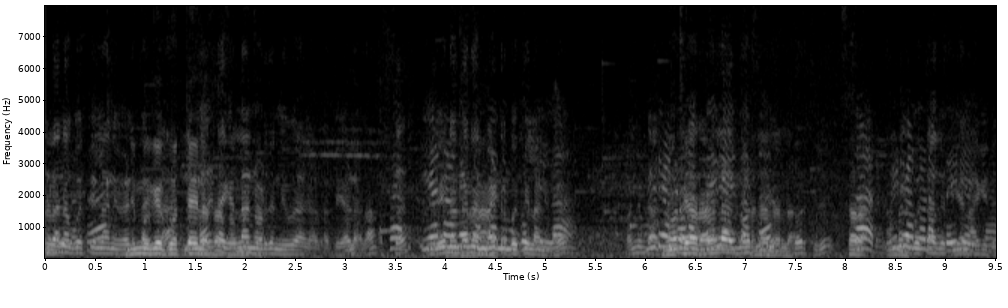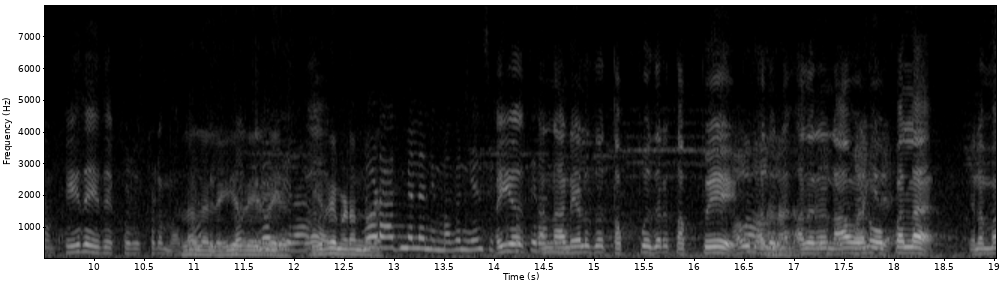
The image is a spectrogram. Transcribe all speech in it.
ಏನಂತ ಗೊತ್ತಿಲ್ಲ ನೀವು ನಿಮಗೆ ಗೊತ್ತೇ ಇಲ್ಲ ಸರ್ ಎಲ್ಲ ನೋಡಿದ್ರೆ ನೀವು ಅದು ಹೇಳಲ್ಲ. ಏನಂತ ಗೊತ್ತಿಲ್ಲ. ನಿಮಗೆ ಮೇಡಮ್ ನೋಡಾದ್ಮೇಲೆ ನಿಮ್ ಮಗನ್ ಏನ್ ಅಯ್ಯೋ ನಾನು ಹೇಳೋದು ತಪ್ಪು ಅದರ ತಪ್ಪೇ. ಅದನ್ನ ಅದನ್ನ ನಾವೇನು ಒಪ್ಪಲ್ಲ. ಏನಮ್ಮ?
